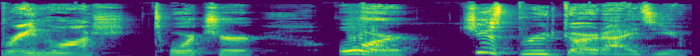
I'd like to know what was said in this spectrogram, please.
brainwash, torture, or just broodguard eyes you.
